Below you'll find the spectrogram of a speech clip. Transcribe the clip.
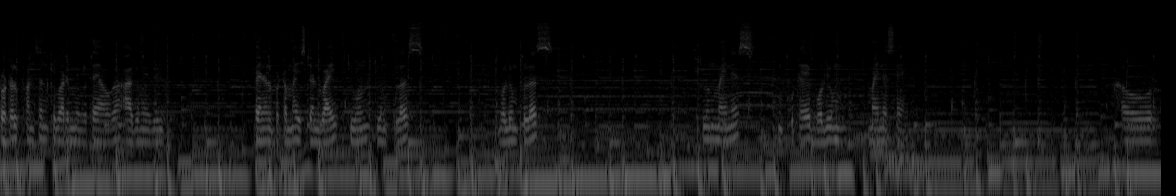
टोटल फ़ंक्शन के बारे में बताया होगा। आगे में भी पैनल बटन है stand by tune tune plus volume plus tune minus input है वॉल्यूम माइनस है। और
